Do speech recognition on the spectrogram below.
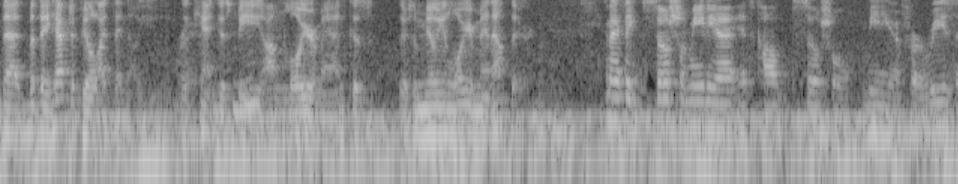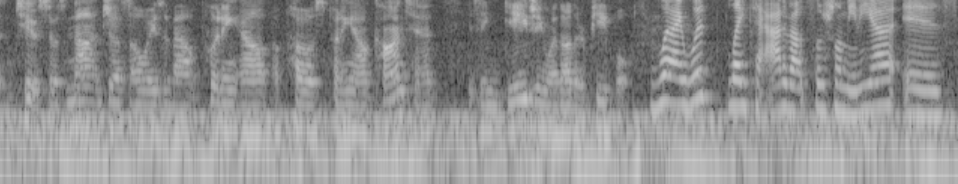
that but they have to feel like they know you. They Right. can't just be I'm lawyer man because there's a million lawyer men out there. And I think social media, it's called social media for a reason too. So it's not just always about putting out a post, putting out content. It's engaging with other people. What I would like to add about social media is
